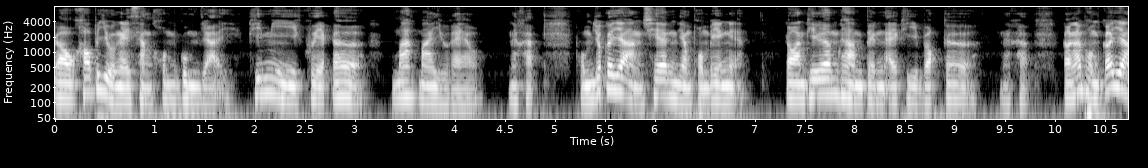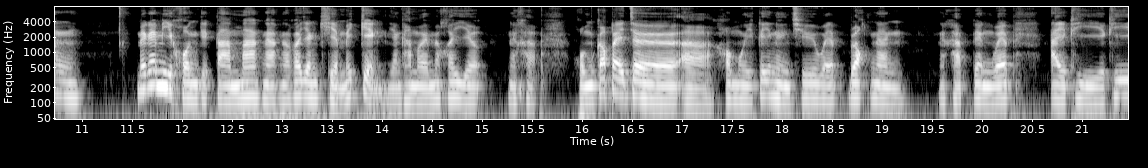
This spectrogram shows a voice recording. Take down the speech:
เราเข้าไปอยู่ในสังคมกลุ่มใหญ่ที่มี creator มากมายอยู่แล้วนะครับ ผมยกตัวอย่างเช่น อย่างผมเองเนี่ย ตอนที่เริ่มทำเป็น IT บล็อกเกอร์นะครับตอนนั้นผมก็ยังไม่ได้มีคนติดตามมากนัก แล้วก็ยังเขียนไม่เก่ง ยังทำอะไรไม่ค่อยเยอะนะครับ ผมก็ไปเจอ community หนึ่งชื่อเว็บ Blognone นะครับเป็นเว็บ IT ที่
